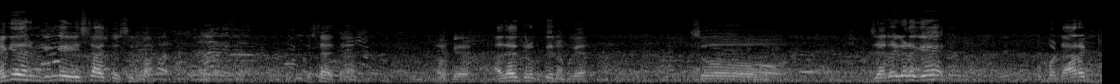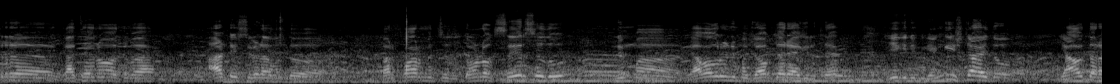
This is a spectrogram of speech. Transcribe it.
ಹೆಂಗಿದೆ ನಿಮ್ಗೆ? ಹೆಂಗೆ? ಇಷ್ಟ ಆಯಿತು ಸಿನಿಮಾ? ಇಷ್ಟ ಆಯ್ತಾ? ಓಕೆ ಅದೇ ತೃಪ್ತಿ ನಮಗೆ. ಸೊ ಜನಗಳಿಗೆ ಒಬ್ಬ ಡೈರೆಕ್ಟ್ರ್ ಕಥೆನೋ ಅಥವಾ ಆರ್ಟಿಸ್ಟ್ಗಳ ಒಂದು ಪರ್ಫಾರ್ಮೆನ್ಸ್ ತೊಗೊಂಡೋಗಿ ಸೇರಿಸೋದು ನಿಮ್ಮ, ಯಾವಾಗಲೂ ನಿಮ್ಮ ಜವಾಬ್ದಾರಿ ಆಗಿರುತ್ತೆ. ಈಗ ನಿಮ್ಗೆ ಹೆಂಗೆ ಇಷ್ಟ ಆಯಿತು? ಯಾವ ಥರ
